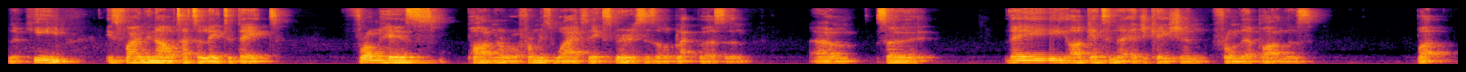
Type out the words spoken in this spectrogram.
no, he is finding out at a later date from his partner or from his wife the experiences of a black person. Um, so they are getting their education from their partners, but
